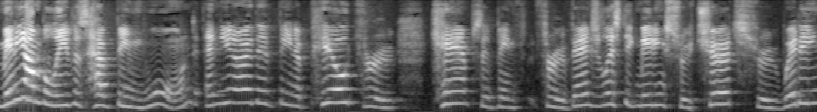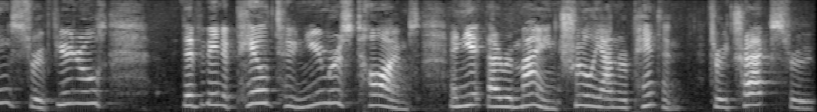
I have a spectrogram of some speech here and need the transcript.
many unbelievers have been warned, and you know, they've been appealed through camps, they've been through evangelistic meetings, through church, through weddings, through funerals. They've been appealed to numerous times, and yet they remain truly unrepentant through tracts, through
